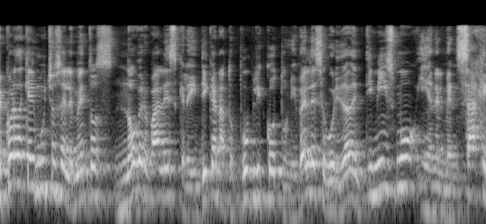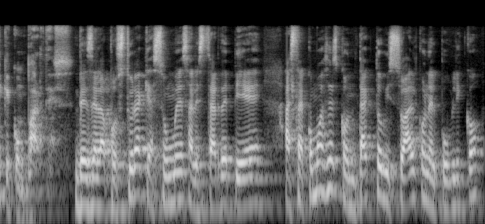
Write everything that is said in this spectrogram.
Recuerda que hay muchos elementos no verbales que le indican a tu público tu nivel de seguridad en ti mismo y en el mensaje que compartes. Desde la postura que asumes al estar de pie hasta cómo haces contacto visual con el público,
